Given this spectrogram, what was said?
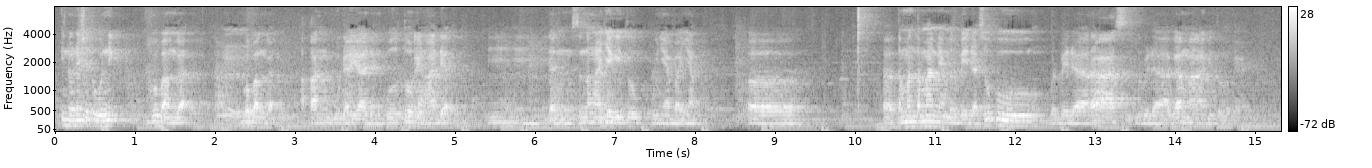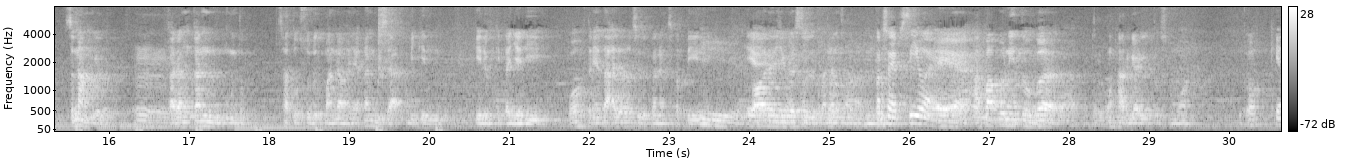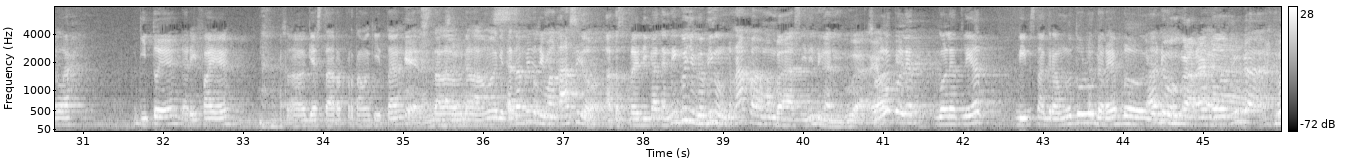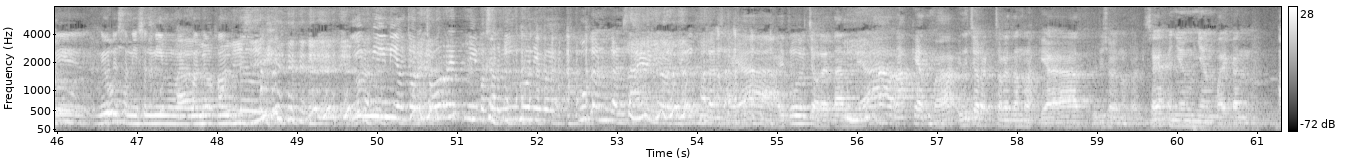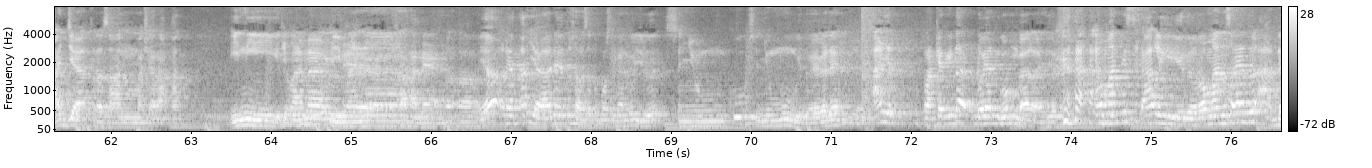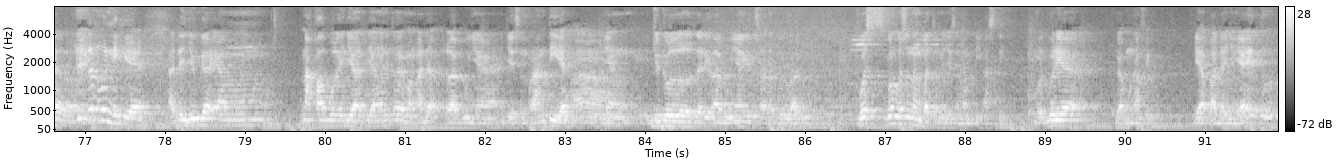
Indonesia tuh unik gue bangga Hmm. gue bangga akan budaya dan kultur yang ada dan seneng aja gitu punya banyak eh, teman-teman yang berbeda suku, berbeda ras, berbeda agama gitu loh kayak senang gitu. Hmm. Kadang kan untuk satu sudut pandangannya kan bisa bikin hidup kita jadi oh ternyata ada sudut pandang seperti ini Iya. oh ada juga sudut pandang seperti ini Persepsi lah ya. Iya, apa pun itu gue menghargai itu semua. Oke lah. Gitu ya dari Fai ya. Soal gestar pertama kita Oke, setelah udah lama Eh, kita tapi terima kasih loh atas predikatnya. Ini gue juga bingung kenapa membahas ini dengan gue. Soalnya gue liat gue liat-liat di Instagram lu tuh lu udah rebel gitu. Aduh, nggak rebel juga. Ini, ini udah seni-seni mau main pandal-pandal. ini nih yang coret-coret nih pasar minggu nih pak. bukan bukan saya coret bukan saya. Itu coretannya rakyat pak. Itu coret coretan rakyat. Itu coretan rakyat. Saya hanya menyampaikan aja keresahan masyarakat ini gitu. Gimana? Gimana? ya, keresahannya. Heeh. ya lihat aja ada itu salah satu postingan gue juga senyumku senyummu gitu ya katanya anjir rakyat kita doyan gombal aja romantis sekali gitu. Romansanya tuh ada loh. Kan unik ya. Ada juga yang nakal boleh jahat jangan itu emang ada lagunya Jason Ranti ya Ah. yang judul dari lagunya gitu salah satu lagu. Gue gue gue seneng banget sama Jason Ranti asli. Menurut gue dia nggak munafik. Dia apa adanya. Ya itu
